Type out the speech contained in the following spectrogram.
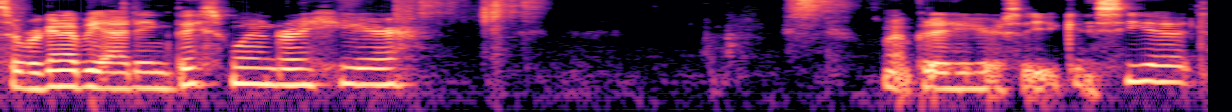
so we're going to be adding this one right here. I'm going to put it here so you can see it.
